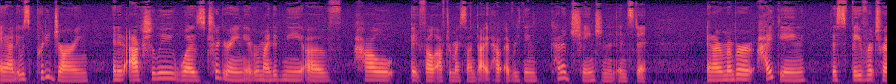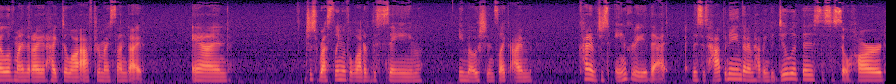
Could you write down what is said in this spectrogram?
and it was pretty jarring And it actually was triggering. It reminded me of how it felt after my son died, how everything kind of changed in an instant. And I remember hiking this favorite trail of mine that I had hiked a lot after my son died. And just wrestling with a lot of the same emotions. Like I'm kind of just angry that this is happening, that I'm having to deal with this. This is so hard.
